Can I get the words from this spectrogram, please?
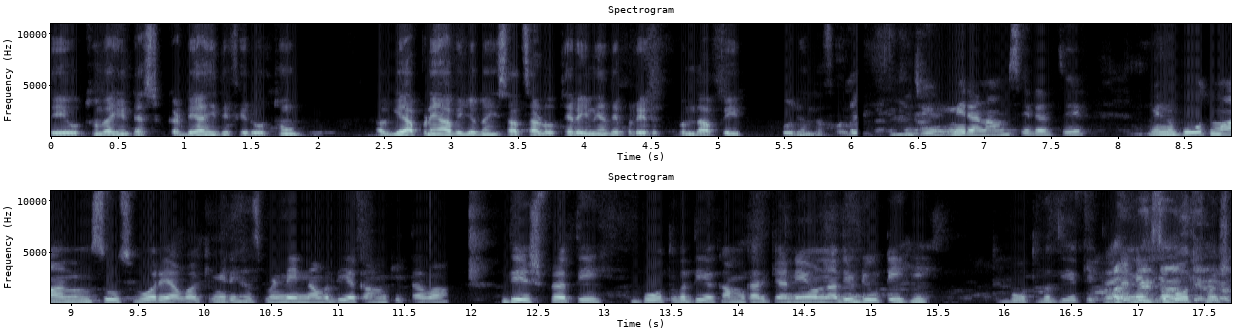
ਤੇ ਉੱਥੋਂ ਦਾ ਅਸੀਂ ਟੈਸਟ ਕੱਢਿਆ ਸੀ ਤੇ ਫਿਰ ਉੱਥੋਂ ਅੱਗੇ ਆਪਣੇ ਆਪ ਹੀ ਜਦੋਂ ਅਸੀਂ 7 ਸਾਲ ਉੱਥੇ ਰਹਿੰਦੇ ਹਾਂ ਤੇ ਪ੍ਰੇਰਿਤ ਬੰਦਾ ਆਪੇ ਹੀ ਹੋ ਜਾਂਦਾ ਫੌਜ ਜੀ ਮੇਰਾ ਨਾਮ ਸਿਰਤ ਮੈਨੂੰ ਬਹੁਤ ਮਾਣ ਮਹਿਸੂਸ ਹੋ ਰਿਹਾ ਵਾ ਕਿ ਮੇਰੇ ਹਸਬੰਡ ਨੇ ਇੰਨਾ ਵਧੀਆ ਕੰਮ ਕੀਤਾ ਵਾ। ਦੇਸ਼ ਪ੍ਰਤੀ ਬਹੁਤ ਵਧੀਆ ਕੰਮ ਕਰਕੇ ਆਨੇ ਉਹਨਾਂ ਦੀ ਡਿਊਟੀ ਹੀ ਬਹੁਤ ਵਧੀਆ ਕੀਤਾ ਇਹਨਾਂ ਨੇ ਅਸੀਂ ਬਹੁਤ ਖੁਸ਼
